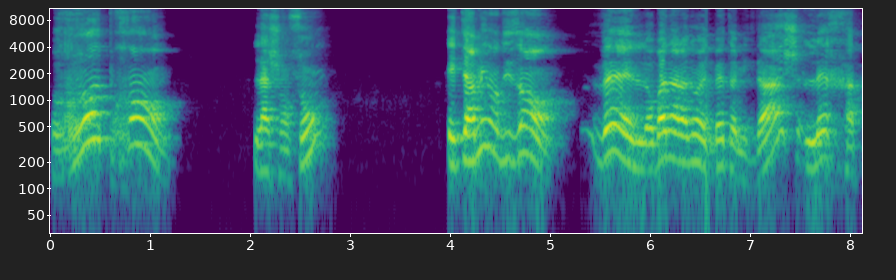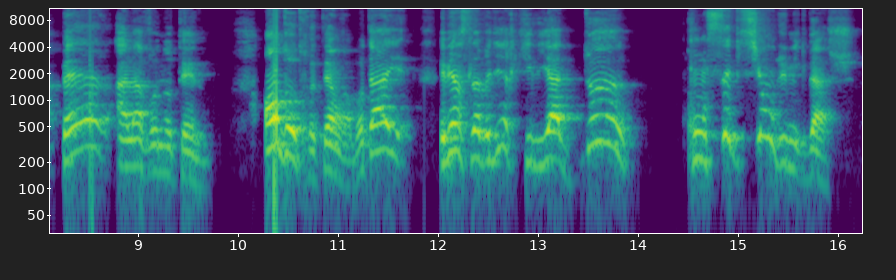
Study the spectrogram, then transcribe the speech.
reprend la chanson et termine en disant en d'autres termes, Rabotai, eh bien, cela veut dire qu'il y a deux conceptions du Mikdash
